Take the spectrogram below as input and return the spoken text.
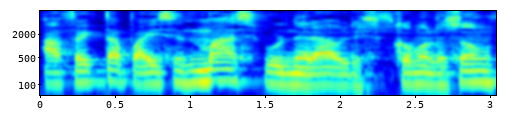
afecta a países más vulnerables como lo son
